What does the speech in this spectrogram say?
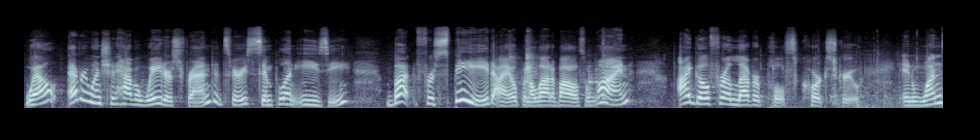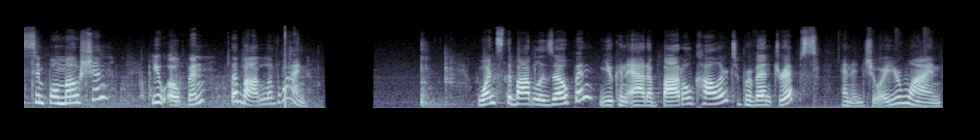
Well, everyone should have a waiter's friend. It's very simple and easy. But for speed, I open a lot of bottles of wine. I go for a lever pulse corkscrew. In one simple motion, you open the bottle of wine. Once the bottle is open, you can add a bottle collar to prevent drips and enjoy your wine.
